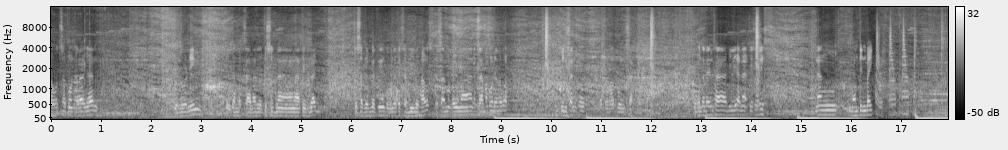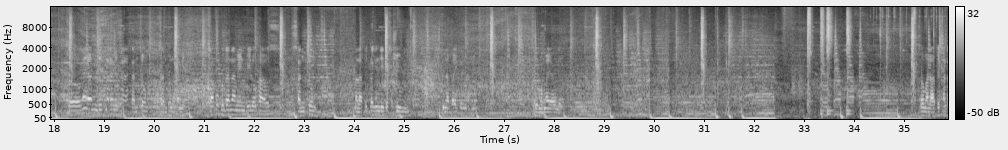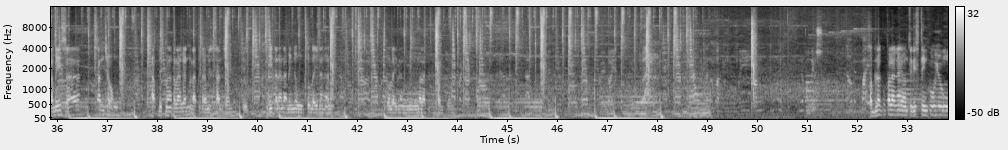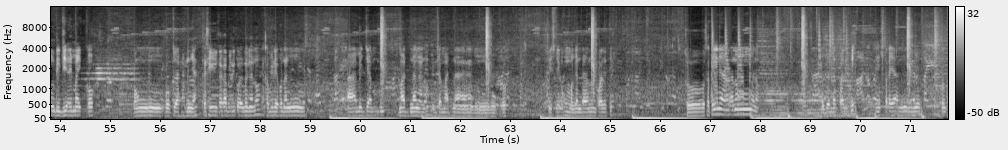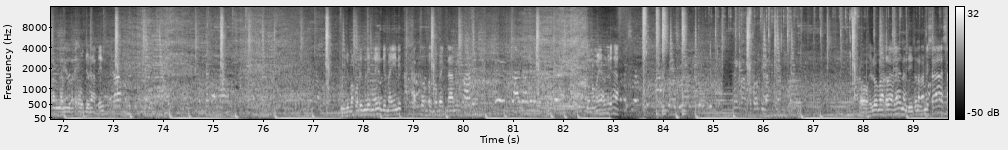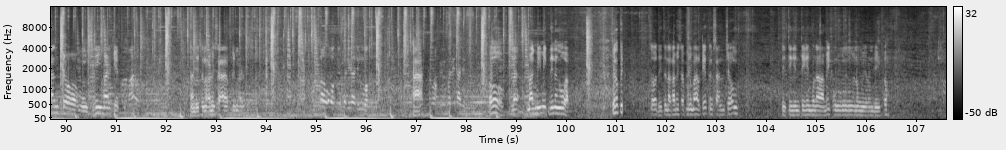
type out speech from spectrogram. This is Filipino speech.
Hello, what's mga kalagan? Good morning. Welcome back sa another episode ng ating vlog. So sa vlog natin ngayon, pumunta tayo sa Bilo House. Kasama yung mga kasama ko dalawa. Yung pinsan ko, kasama ko isa. Pupunta tayo sa bilihan natin accessories ng mountain bike. So ngayon, dito na kami sa Sanchong. Sanchong na kami. So pupunta namin, Bilo House, Sanchong. Malapit lang yun dito sa fueling. Pinabike ko namin. So mamaya ulit. So malapit na kami sa Sanchong. Update mga kalagan, malapit na kami sa Sanchong. Nakita na namin yung tulay ng ano, tulay ng malapit sa Sanchong. Sa vlog ko pala ngayon, tinisting ko yung DJI mic ko kung okay ano niya. Kasi kakabili ko lang ng ano, kakabili ako ng ah, media mad ng ano, media mad ng GoPro. Tinisting ko kung magandang quality. So sa tingin niya, anong ano, magandang quality? Kumusta kaya ang, ang, ang, ang, ang audio natin? Medyo makulimlim ngayon, di mainit. Sakto ang pagbabike namin. So mamaya ulit ha. Oh, hello mga kalala, nandito na kami sa Sanchong Flea Market. Nandito na kami sa flea market. Oo, wag yung salita din, wag. Ha? Wag yung salita din. Oo, oh, magmimik din ng uwak. Pero so dito na kami sa flea market ng Sanchong. Titingin-tingin muna kami kung anong meron dito.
